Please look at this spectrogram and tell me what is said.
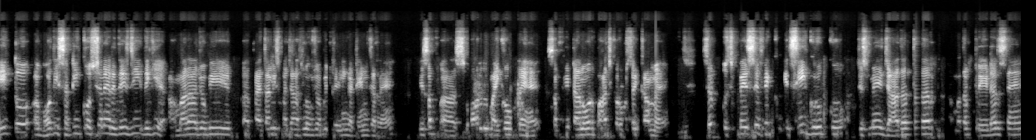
एक तो बहुत ही सटीक क्वेश्चन है रितेश जी। देखिए, हमारा जो भी 45-50 लोग जो अभी ट्रेनिंग अटेंड कर रहे हैं, ये सब स्मॉल माइक्रो पे हैं, सबकी टर्नओवर पाँच करोड़ से कम है। सिर्फ़ स्पेसिफिक इसी ग्रुप को, जिसमें ज़्यादातर मतलब ट्रेडर्स हैं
